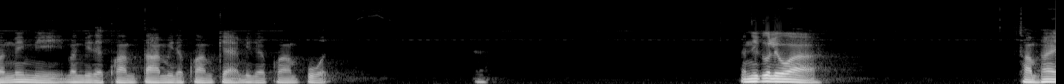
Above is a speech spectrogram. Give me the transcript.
มันไม่มี มันมีแต่ความตาย มีแต่ความแก่ มีแต่ความปวด อันนี้ก็เรียกว่าทำให้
